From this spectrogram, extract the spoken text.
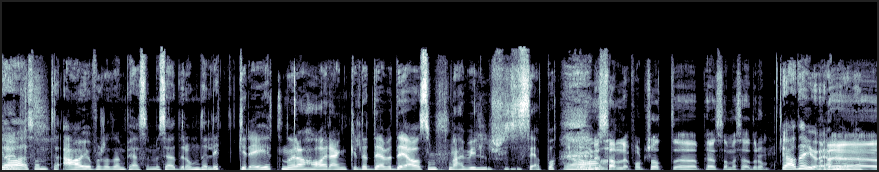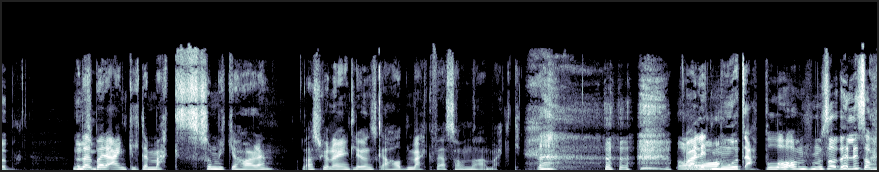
Ja, sant. Jeg har jo fortsatt en PC med CD-rom. Det er litt greit når jeg har enkelte DVD-er som jeg vil se på. Ja, men de selger fortsatt uh, PC med CD-rom. Ja, det gjør Men jeg. det, er, det Men er det er liksom, bare enkelte Macs som ikke har det. Jeg skulle egentlig ønske jeg hadde Mac, for jeg savna Mac. Jeg er litt mot Apple òg, så det er liksom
